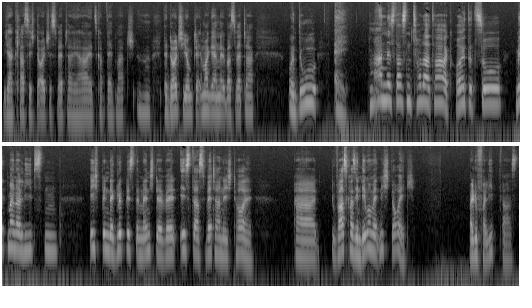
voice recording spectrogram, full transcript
wieder klassisch deutsches Wetter, ja, jetzt kommt der Matsch. Äh, Der Deutsche jungt ja immer gerne übers Wetter. Und du, ey, Mann, ist das ein toller Tag. Heute Zoo mit meiner Liebsten. Ich bin der glücklichste Mensch der Welt. Ist das Wetter nicht toll? Äh, du warst quasi in dem Moment nicht deutsch. Weil du verliebt warst.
